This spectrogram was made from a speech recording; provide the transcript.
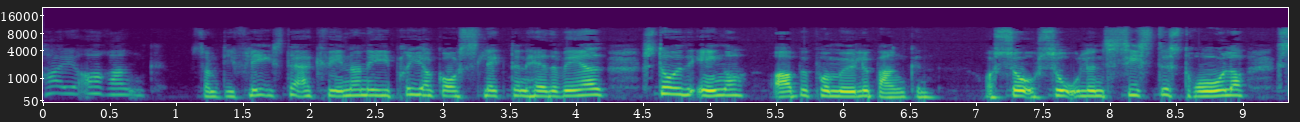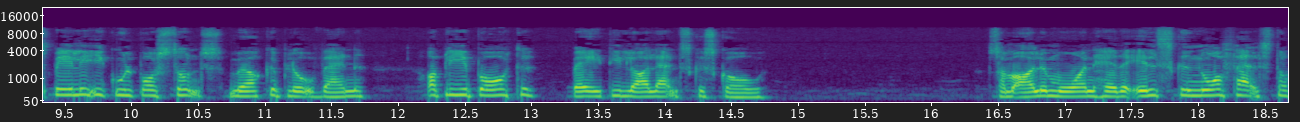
Høj og rank, som de fleste af kvinderne i Priergårdsslægten havde været, stod Inger oppe på møllebanken og så solens sidste stråler spille i Guldborgsunds mørkeblå vande og blive borte bag de lollandske skove. Som oldemoren havde elsket Nordfalster,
